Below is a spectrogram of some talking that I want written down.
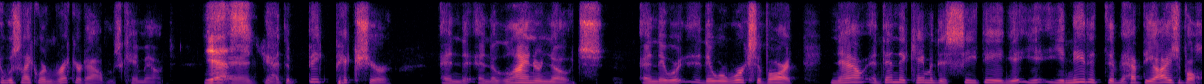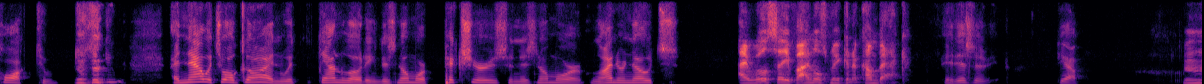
It was like when record albums came out Yes. and you had the big picture and and the liner notes and they were they were works of art. Now and then they came into cd and you, you, you needed to have the eyes of a hawk to to see, and now it's all gone with downloading. There's no more pictures and there's no more liner notes. I will say vinyl's making a comeback. it isn't yeah. Hmm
